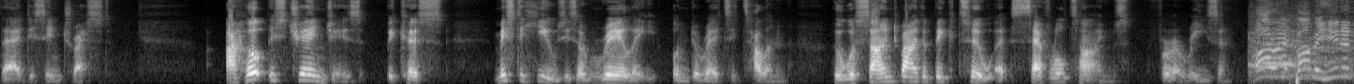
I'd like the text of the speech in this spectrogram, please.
their disinterest. I hope this changes because Mr. Hughes is a really underrated talent who was signed by the Big Two at several times for a reason. All right, Bobby Heenan,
